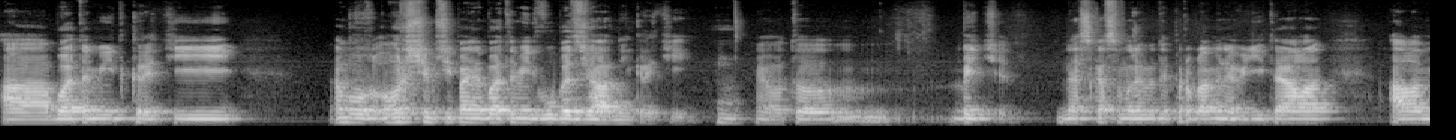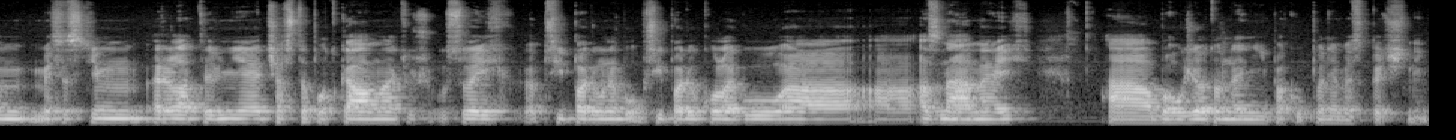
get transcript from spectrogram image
a budete mít krytí, nebo v horším případě budete mít vůbec žádný krytí. Hmm. Jo, to, byť dneska samozřejmě ty problémy nevidíte, ale, ale my se s tím relativně často potkáváme, ať už u svých případů nebo u případů kolegů a, a, a známých a bohužel to není pak úplně bezpečný.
